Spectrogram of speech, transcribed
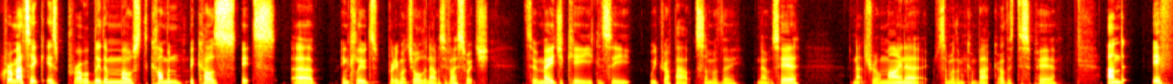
Chromatic is probably the most common because it's uh, includes pretty much all the notes. If I switch to a major key, you can see we drop out some of the notes here. Natural minor, some of them come back, others disappear. And if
